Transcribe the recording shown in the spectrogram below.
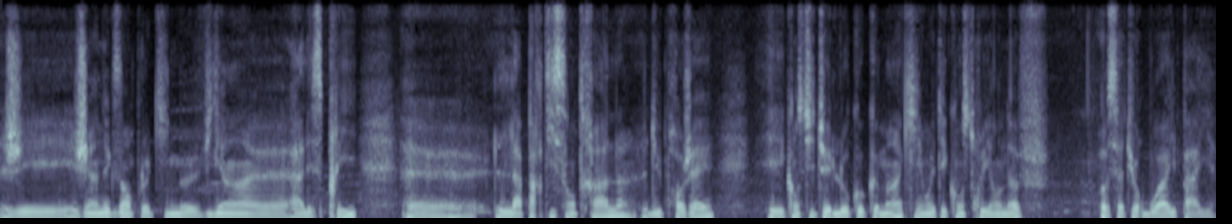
j'ai un exemple qui me vient euh, à l'esprit. Euh, la partie centrale du projet est constituée de locaux communs qui ont été construits en neuf, ossature bois et paille.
